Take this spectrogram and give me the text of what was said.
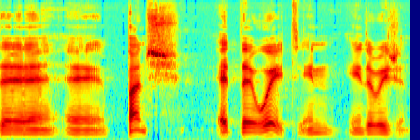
uh, uh, punch at their weight in, in the region.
